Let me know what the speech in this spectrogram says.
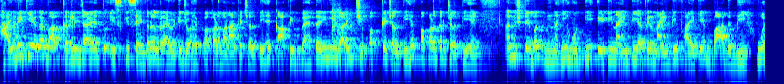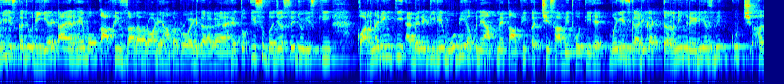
हाईवे की अगर बात कर ली जाए तो इसकी सेंट्रल ग्रेविटी जो है पकड़ बना के चलती है। काफ़ी बेहतरीन ये गाड़ी चिपक के चलती है, पकड़ कर चलती है। अनस्टेबल नहीं होती 80 90 या फिर 95 के बाद भी। वही इसका जो रियर टायर है, वो काफ़ी ज़्यादा ब्रॉड यहाँ पर प्रोवाइड करा गया है। तो इस वजह से जो इसकी कॉर्नरिंग की एबिलिटी है, वो भी अपने आप में काफ़ी अच्छी साबित होती है। वही इस गाड़ी का टर्निंग रेडियस भी कुछ हद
